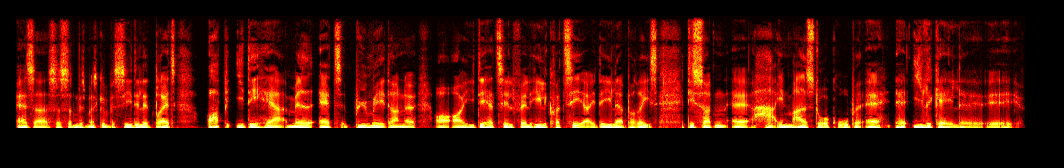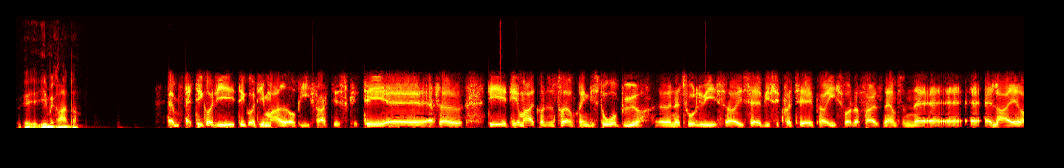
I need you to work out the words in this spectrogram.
altså så sådan, hvis man skal sige det lidt bredt, op i det her med, at bymidterne, og, og i det her tilfælde hele kvarterer i dele af Paris, de sådan uh, har en meget stor gruppe af, af illegale uh, immigranter? At det går, de, det går de meget op i, faktisk. Det, øh, altså, det, det er meget koncentreret omkring de store byer, øh, naturligvis, og især visse kvarterer i Paris, hvor der faktisk nærmest sådan er, er, er lejre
